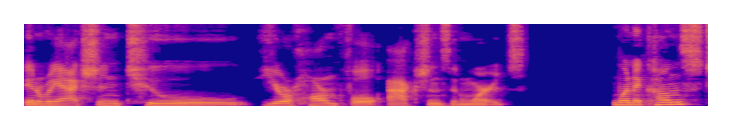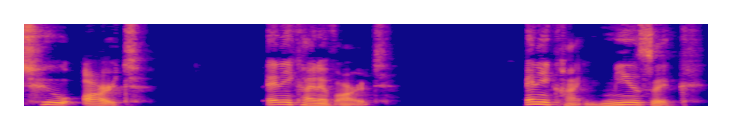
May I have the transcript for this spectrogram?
in reaction to your harmful actions and words. when it comes to art, any kind of art, any kind, music,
